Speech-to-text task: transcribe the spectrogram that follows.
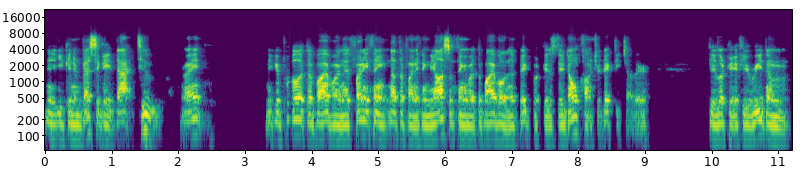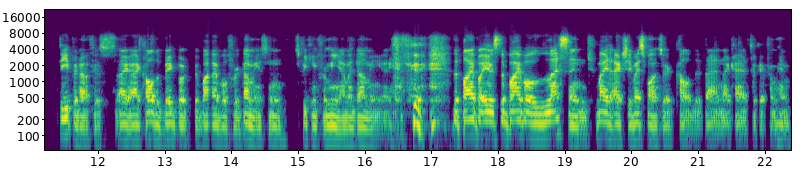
then you can investigate that too right? You can pull out the bible and the funny thing not the funny thing the awesome thing about the bible and the big book is they don't contradict each other if you look at if you read them deep enough, it's I, I call the big book the Bible for dummies. And speaking for me, I'm a dummy. the Bible is the Bible lessened. My actually my sponsor called it that, and I kind of took it from him.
